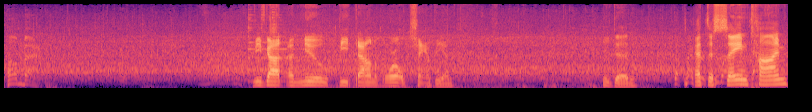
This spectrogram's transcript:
comeback. We've got a new beatdown world champion. He did. The At the same time,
